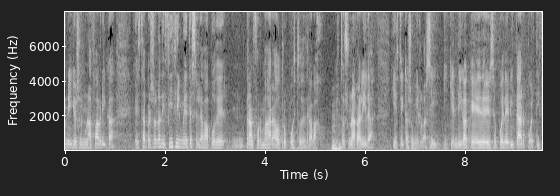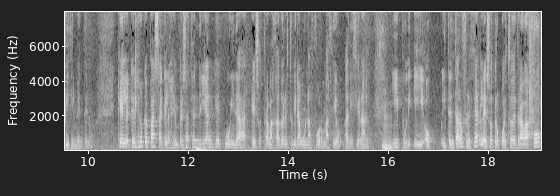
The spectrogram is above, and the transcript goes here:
tornillos en una fábrica, esta persona difícilmente se le va a poder transformar a otro puesto de trabajo. Esto es una realidad y esto hay que asumirlo así. Y quien diga que se puede evitar, pues difícilmente. ¿no? ¿Qué, es lo que pasa? Que las empresas tendrían que cuidar que esos trabajadores tuvieran una formación adicional y, intentar ofrecerles otro puesto de trabajo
